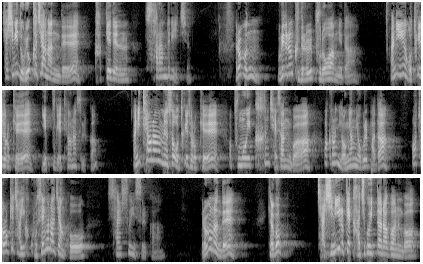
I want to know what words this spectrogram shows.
자신이 노력하지 않았는데 갖게 되는 사람들이 있죠. 여러분, 우리들은 그들을 부러워합니다. 아니, 어떻게 저렇게 예쁘게 태어났을까? 아니, 태어나면서 어떻게 저렇게 부모의 큰 재산과 그런 영향력을 받아 저렇게 자기가 고생을 하지 않고 살 수 있을까? 여러분, 그런데 결국 자신이 이렇게 가지고 있다라고 하는 것,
